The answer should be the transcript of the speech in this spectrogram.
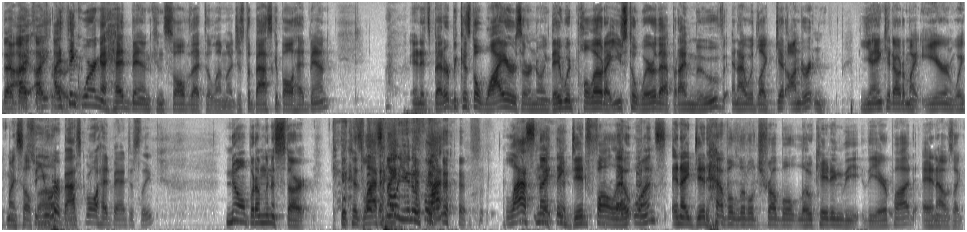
yeah, that's, I, that's I, I think do. wearing a headband can solve that dilemma. Just a basketball headband. And it's better because the wires are annoying. They would pull out. I used to wear that, but I move and I would like get under it and yank it out of my ear and wake myself so up. you wear a basketball headband to sleep? No, but I'm gonna start because last night la- last night they did fall out once, and I did have a little trouble locating the the AirPod, and I was like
